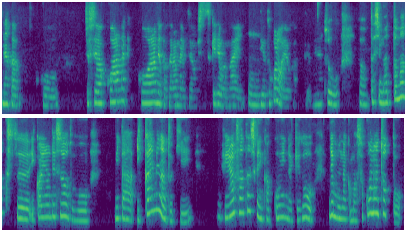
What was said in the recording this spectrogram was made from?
なんかこう、女性はこうあらなきこうあらねばならないみたいな押し付けではないうんっていうところが良かったよね。そう。私、マッドマックス、怒りのデスロードを見た1回目の時、フィリオスは確かにかっこいいんだけど、でもなんかまあそこのちょっと、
